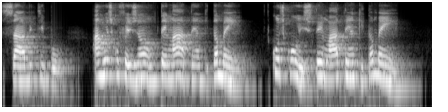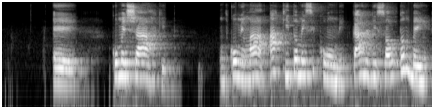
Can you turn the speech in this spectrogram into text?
Sabe? Tipo, arroz com feijão tem lá, tem aqui também. Cuscuz tem lá, tem aqui também é, comer charque, come lá, aqui também se come. Carne de sol também.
